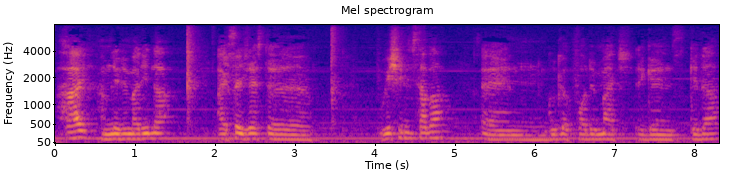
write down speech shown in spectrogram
Hi, I'm Levi Madina. I suggest uh, wishing Sabah and good luck for the match against Kedah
